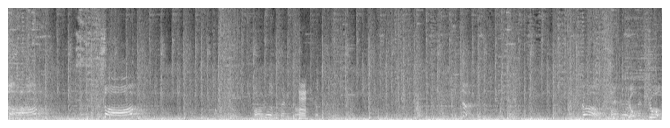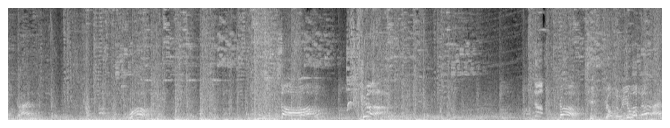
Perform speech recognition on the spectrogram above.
สามสามมาเริ่มเต้นรำกันเก้าชิปยกจ้วงกันาชิปยกจ้วงกัน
